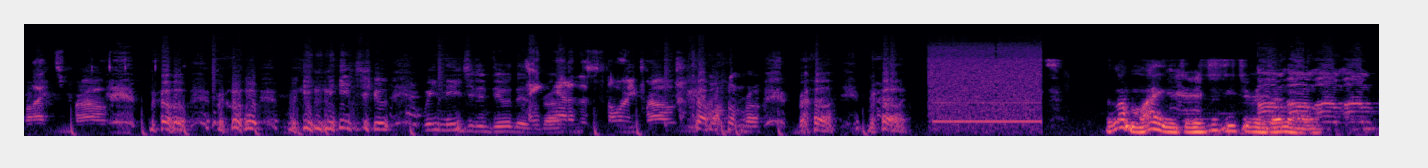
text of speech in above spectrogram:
What, bro? bro, bro, we need you. We need you to do this, Take bro. me out of the story, bro. Come on, bro, bro, bro. It's not my YouTube. It's just YouTube in Um, general. um, um,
